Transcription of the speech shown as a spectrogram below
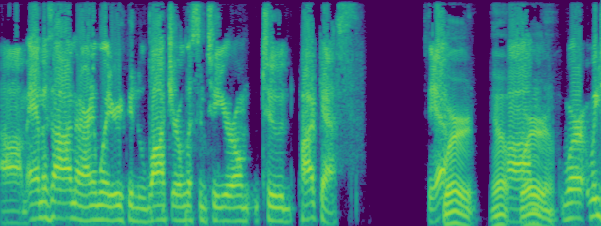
um, Amazon, or anywhere you can watch or listen to your own to podcasts. So, yeah. Word. Yep. Um, Word. We're we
